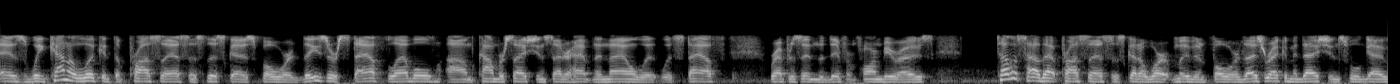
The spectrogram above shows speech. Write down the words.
as we kind of look at the process as this goes forward, these are staff level um, conversations that are happening now with, with staff representing the different farm bureaus. Tell us how that process is going to work moving forward. Those recommendations will go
